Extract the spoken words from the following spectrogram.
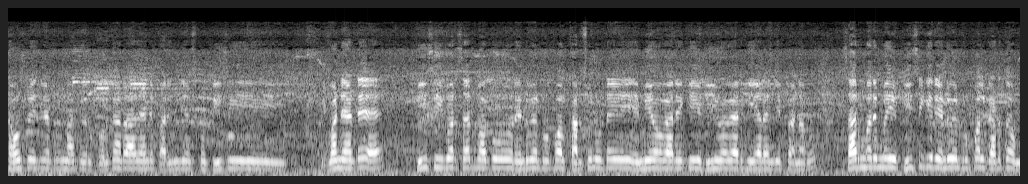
టౌన్ ప్రెసిడెంట్ నా పేరు కొలకన్ రాజాని పరిచయం చేసుకుని టీసీ ఇవ్వండి అంటే టీసీ ఇవ్వరు సార్ మాకు రెండు వేల రూపాయలు ఖర్చులు ఉంటాయి. ఎంఈఓ గారికి డిఓ గారికి ఇవ్వాలని చెప్పి అన్నారు. సార్ మరి మేము టీసీకి రెండు వేల రూపాయలు కడతాం.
